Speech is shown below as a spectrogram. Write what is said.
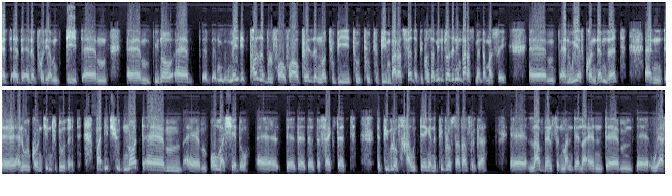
at, at, the, at, the, podium did, um, um you know, uh, made it possible for, for our president not to be to, to, to be embarrassed further. Because I mean, it was an embarrassment, I must say, um, and we have condemned that, and uh, and will continue to do that. But it should not um, overshadow uh, the, the, the the fact that the people of Gauteng and the people of South Africa uh, love Nelson Mandela, and um, uh, we are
